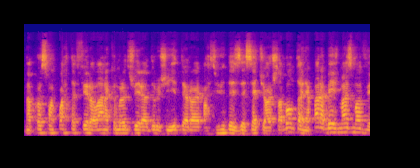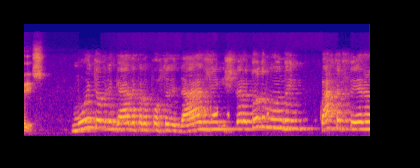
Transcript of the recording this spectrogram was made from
na próxima quarta-feira lá na Câmara dos Vereadores de Niterói a partir das 17 horas, tá bom, Tânia? Parabéns mais uma vez. Muito obrigada pela oportunidade. Espero todo mundo em quarta-feira,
